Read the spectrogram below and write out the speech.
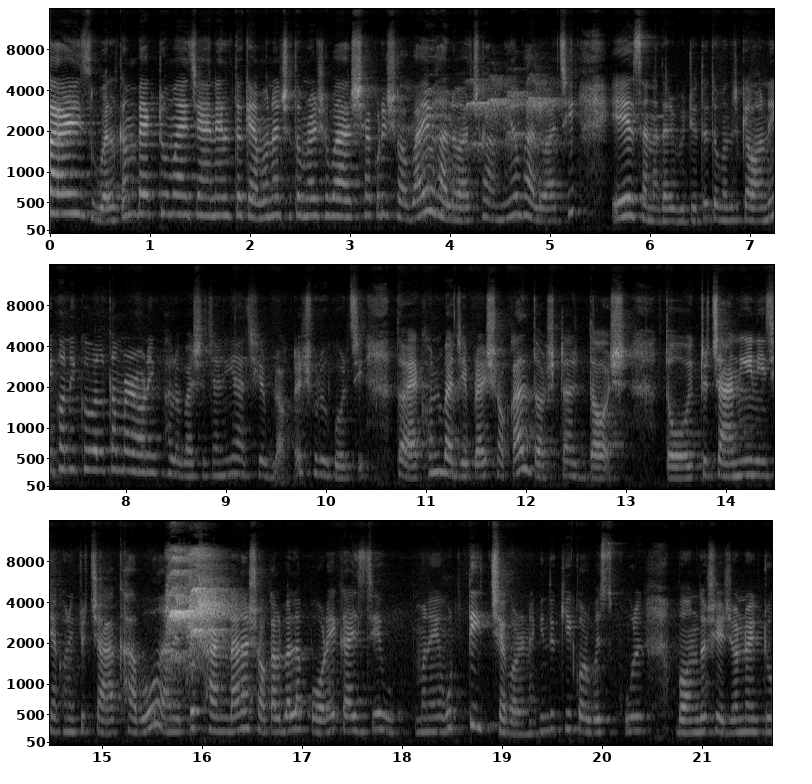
guys welcome back to my channel. তো কেমন আছো তোমরা সবাই? আশা করি সবাই ভালো আছো, আমিও ভালো আছি। এস আনাদার ভিডিওতে তোমাদেরকে অনেক অনেক ওয়েলকাম আর অনেক ভালোবাসা জানিয়ে আজকের ব্লগটা শুরু করছি। তো এখন বাজে প্রায় সকাল দশটা দশ। তো একটু চা নিয়ে নিয়েছি, এখন একটু চা খাব। আর একটু ঠান্ডা না, সকালবেলা পরে কাজ যে মানে উঠতে ইচ্ছে করে না। কিন্তু কি করব স্কুল বন্ধ, সেজন্য একটু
